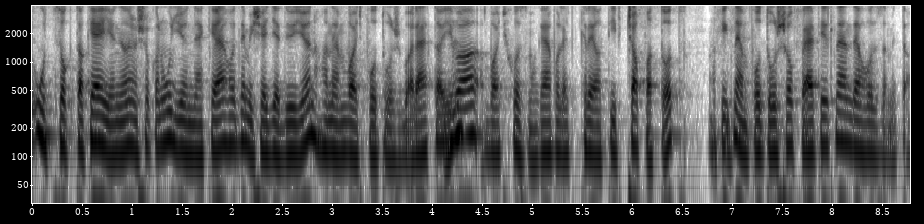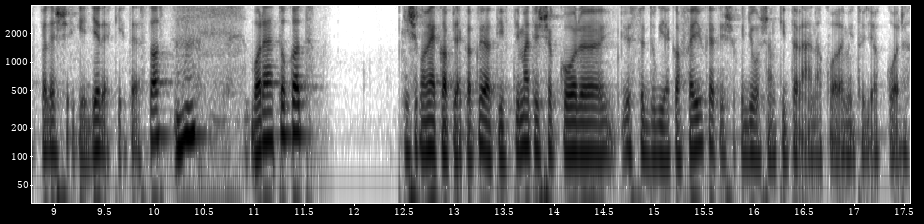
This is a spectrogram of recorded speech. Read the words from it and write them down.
úgy szoktak eljönni, nagyon sokan úgy jönnek el, hogy nem is egyedül jön, hanem vagy fotós barátaival, hmm. vagy hoz magával egy kreatív csapatot, akik nem fotósok feltétlen, de hozza, mint a feleségét, gyerekét, ezt, azt, hmm. barátokat, és akkor megkapják a kreatív témát, és akkor összedugják a fejüket, és akkor gyorsan kitalálnak valamit, hogy akkor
